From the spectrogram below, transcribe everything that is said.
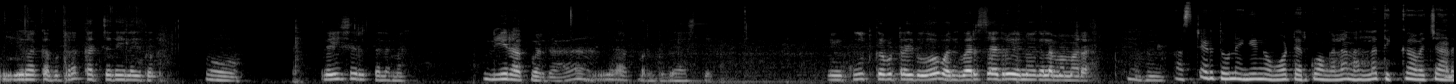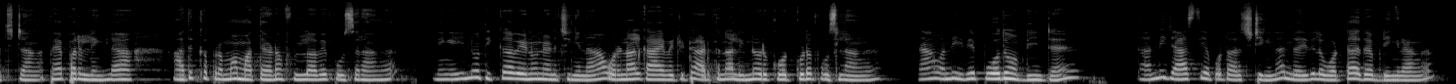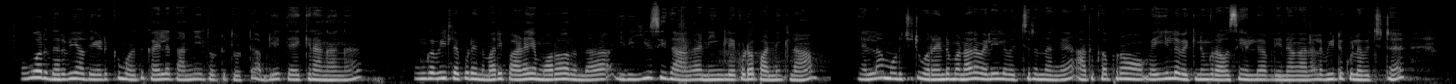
ஈராக்க ஈரக்கப்புட்ற கச்சதையில் இது. ಓ ನೈಸ್ ಇರುತ್ತಲ್ಲಮ್ಮ ನೀರು ಹಾಕ್ಬಾರ್ದಾ ನೀರು ಹಾಕ್ಬಾರ್ದು ಜಾಸ್ತಿ ಹಿಂಗೆ ಕೂತ್ಕೊಬಿಟ್ರೆ ಇದು ಒಂದು ವರ್ಷ ಆದರೂ ಏನಾಗಲ್ಲಮ್ಮ ಮರ ஃபஸ்ட் எடுத்தோன்னே எங்கெங்கே ஓட்டை இருக்கோ அங்கெல்லாம் நல்லா திக்காக வச்சு அடைச்சிட்டாங்க பேப்பர் இல்லைங்களா அதுக்கப்புறமா மற்ற இடம் ஃபுல்லாகவே பூசுகிறாங்க நீங்கள் இன்னும் திக்காக வேணும்னு நினச்சிங்கன்னா ஒரு நாள் காய விட்டுட்டு அடுத்த நாள் இன்னொரு கோட் கூட பூசலாங்க நான் வந்து இதே போதும் அப்படின்ட்டேன் தண்ணி ஜாஸ்தியாக போட்டு அரைச்சிட்டிங்கன்னா இந்த இதில் ஒட்டாது அப்படிங்கிறாங்க ஒவ்வொரு தடவையும் அதை எடுக்கும் பொழுது கையில் தண்ணியை தொட்டு தொட்டு அப்படியே தேய்க்கிறாங்கங்க. உங்கள் வீட்டில் கூட இந்த மாதிரி பழைய முறம் இருந்தால் இது ஈஸி தாங்க. நீங்களே கூட பண்ணிக்கலாம். எல்லாம் முடிச்சுட்டு ஒரு ரெண்டு மணி நேரம் வெளியில் வச்சுருந்தேங்க. அதுக்கப்புறம் வெயிலில் வைக்கணுங்கிற அவசியம் இல்லை அப்படின்னாங்க. அதனால் வீட்டுக்குள்ளே வச்சுட்டேன்.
